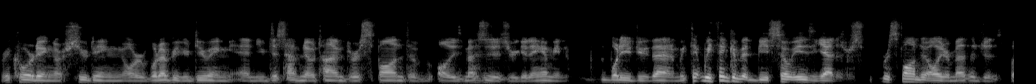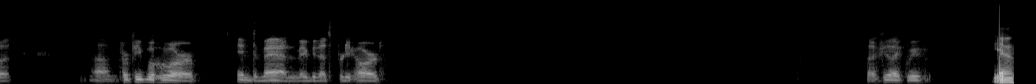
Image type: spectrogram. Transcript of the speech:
recording or shooting or whatever you're doing, and you just have no time to respond to all these messages you're getting. I mean, what do you do then? We think we think of it be so easy, yeah, respond to all your messages, but um, for people who are in demand, maybe that's pretty hard. But I feel like we've yeah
